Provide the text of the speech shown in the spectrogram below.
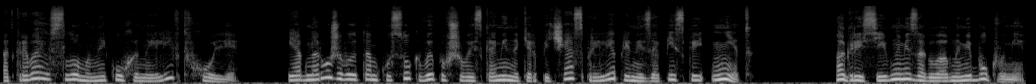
Открываю сломанный кухонный лифт в холле и обнаруживаю там кусок выпавшего из камина кирпича с прилепленной запиской «Нет» агрессивными заглавными буквами.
